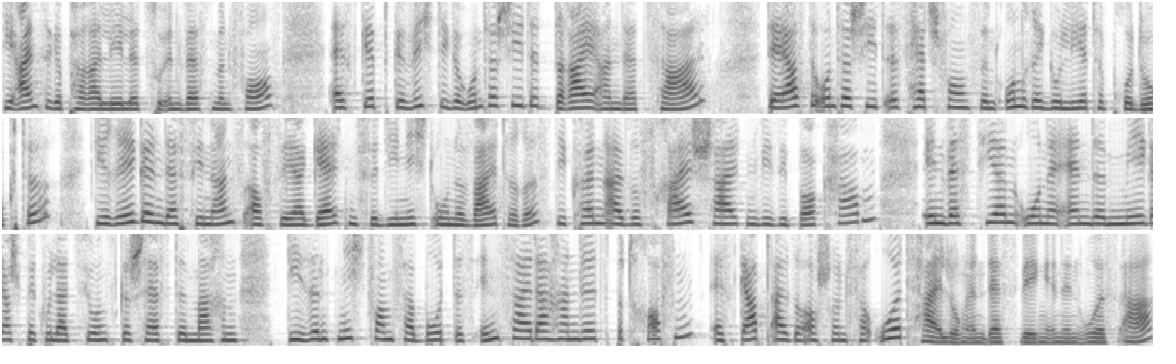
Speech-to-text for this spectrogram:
die einzige Parallele zu Investmentfonds. Es gibt gewichtige Unterschiede, drei an der Zahl. Der erste Unterschied ist, Hedgefonds sind unregulierte Produkte. Die Regeln der Finanzaufseher gelten für die nicht ohne weiteres. Die können also freischalten, wie sie Bock haben, investieren ohne Ende, mega Spekulationsgeschäfte machen. Die sind nicht vom Verbot des Insiderhandels betroffen. Es gab also auch schon Verurteilungen deswegen in den USA.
